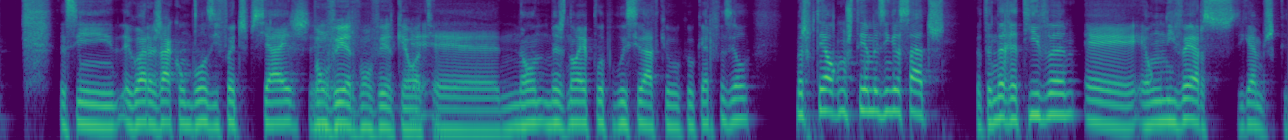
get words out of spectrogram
assim, agora já com bons efeitos especiais. Vão ver, vão ver, que é ótimo. É, não, mas não é pela publicidade que eu, que eu quero fazê-lo, mas porque tem alguns temas engraçados. Portanto, a narrativa é, é um universo, digamos que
